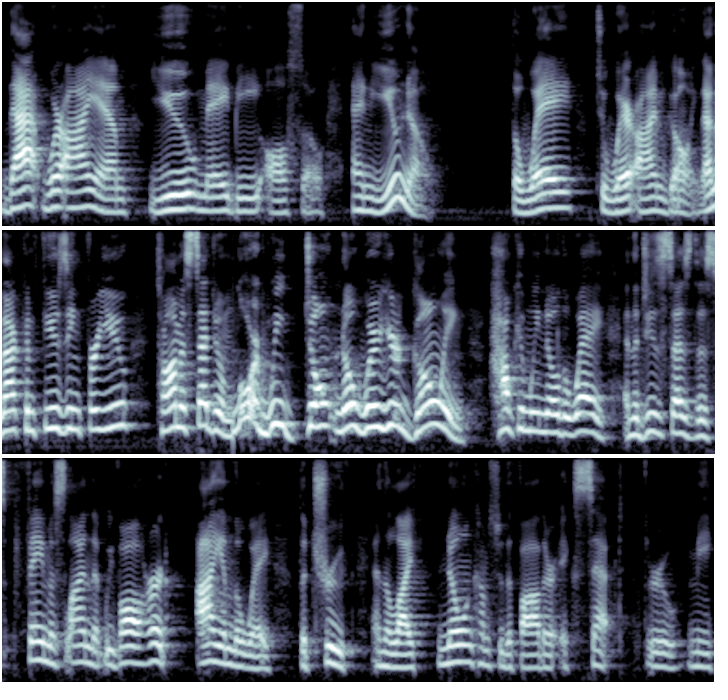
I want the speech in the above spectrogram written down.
that where I am, you may be also. And you know the way to where I'm going. That not confusing for you? Thomas said to him, Lord, we don't know where you're going. How can we know the way? And then Jesus says this famous line that we've all heard I am the way, the truth, and the life. No one comes to the Father except through me.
